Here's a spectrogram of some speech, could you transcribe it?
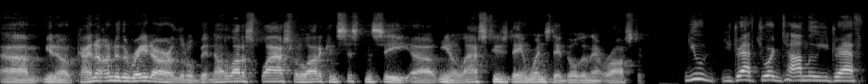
um, you know, kind of under the radar a little bit. Not a lot of splash, but a lot of consistency. Uh, you know, last Tuesday and Wednesday building that roster. You you draft Jordan Ta'amu, you draft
